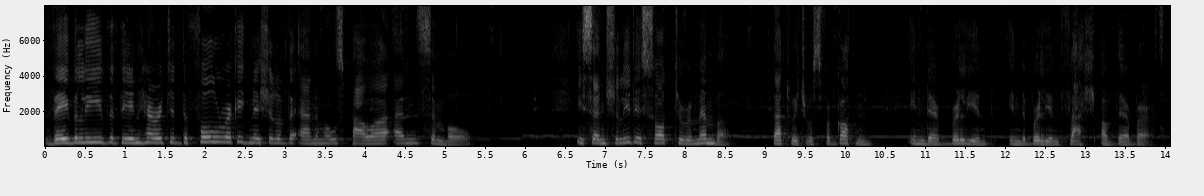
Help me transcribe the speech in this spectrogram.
they believed that they inherited the full recognition of the animal's power and symbol. Essentially, they sought to remember that which was forgotten in their brilliant in the brilliant flash of their birth.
